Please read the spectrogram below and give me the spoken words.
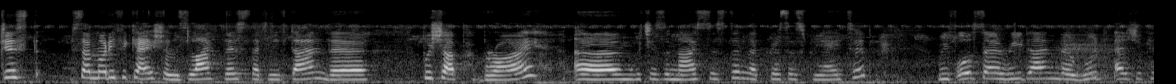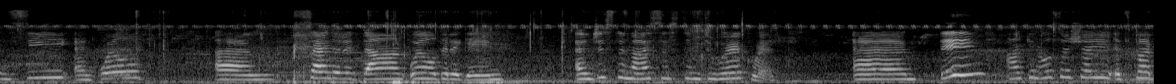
just some modifications like this that we've done the push-up braai um, which is a nice system that Chris has created We've also redone the wood as you can see and oiled, um, sanded it down, oiled it again and just a nice system to work with. Um, then I can also show you it's got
